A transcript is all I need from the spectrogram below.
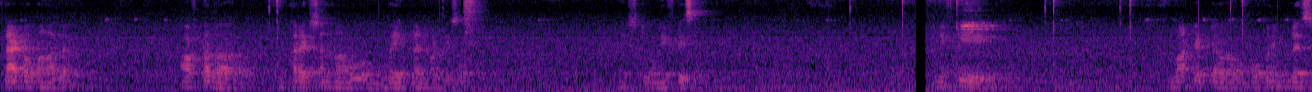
ಫ್ಲ್ಯಾಟ್ ಓಪನ್ ಆದರೆ ಆಫ್ಟರ್ ಕರೆಕ್ಷನ್ ನಾವು ಬೈಕ್ ಪ್ಲ್ಯಾನ್ ಮಾಡ್ತೀವಿ sir next Nifty sir Nifty market opening place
